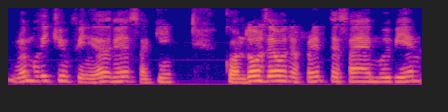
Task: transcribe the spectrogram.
lo hemos dicho infinidad de veces aquí, con dos dedos de frente sabe muy bien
